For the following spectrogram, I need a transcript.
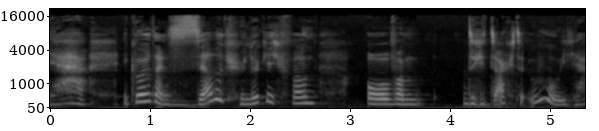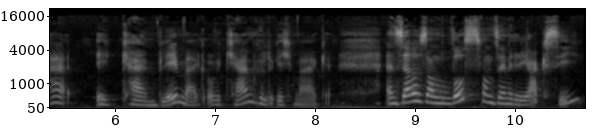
ja, ik word daar zelf gelukkig van. Oh, van de gedachte, oeh, ja, ik ga hem blij maken of ik ga hem gelukkig maken. En zelfs dan los van zijn reactie,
